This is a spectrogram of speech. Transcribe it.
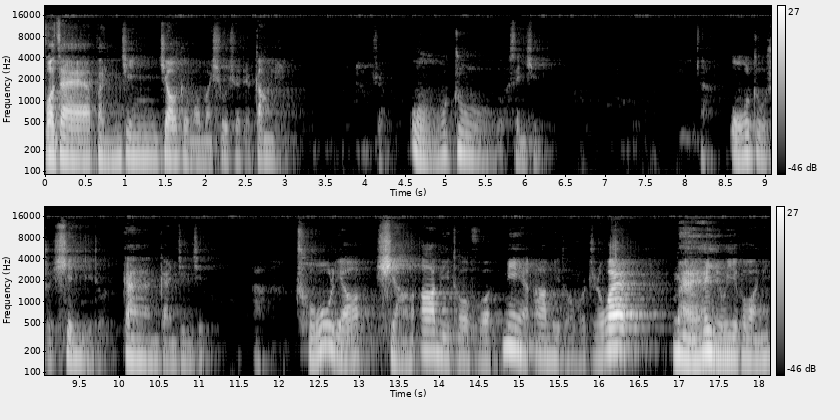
佛在本经教给我们修学的纲领是无住身心啊，无住是心里头干干净净啊，除了想阿弥陀佛、念阿弥陀佛之外，没有一个妄念。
